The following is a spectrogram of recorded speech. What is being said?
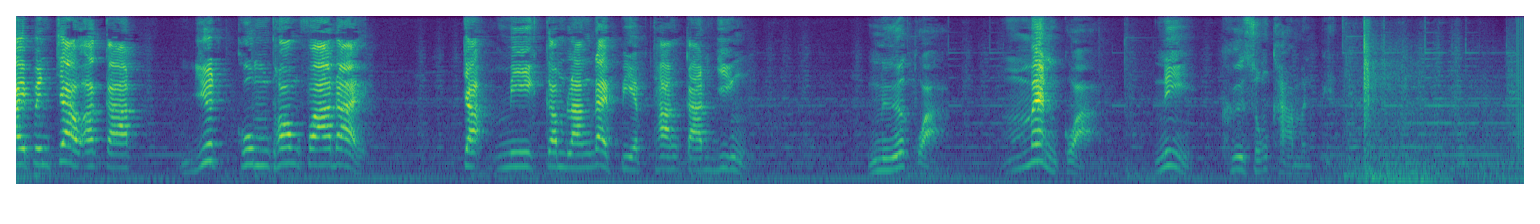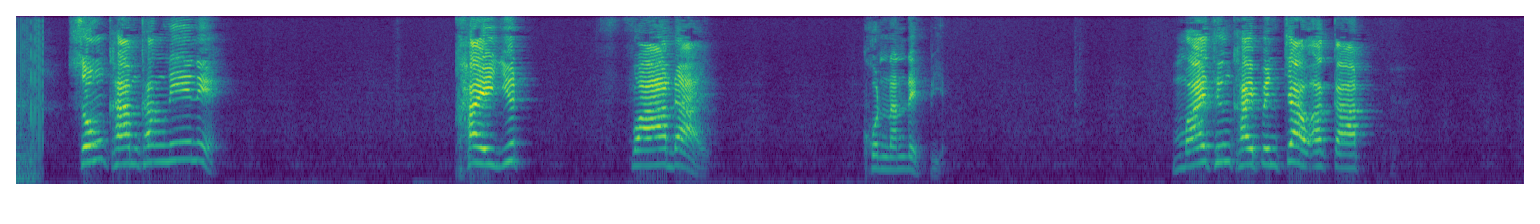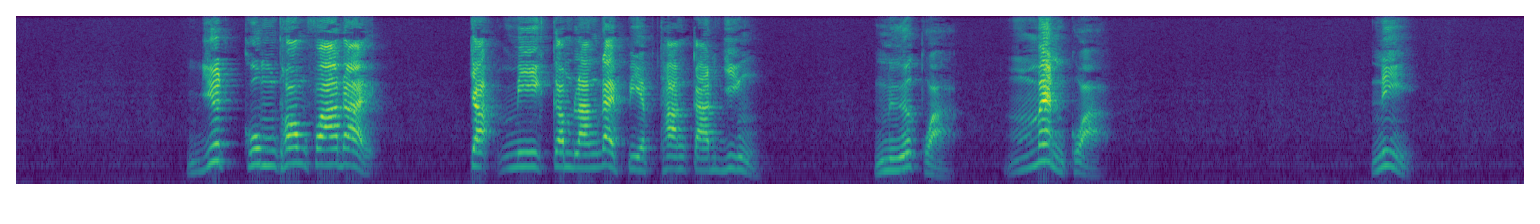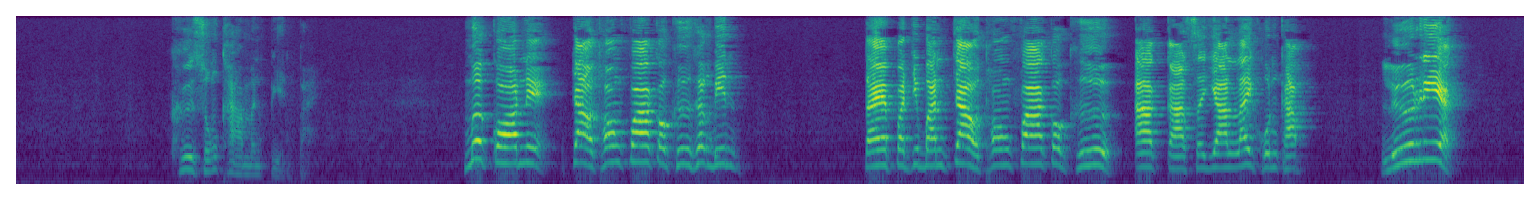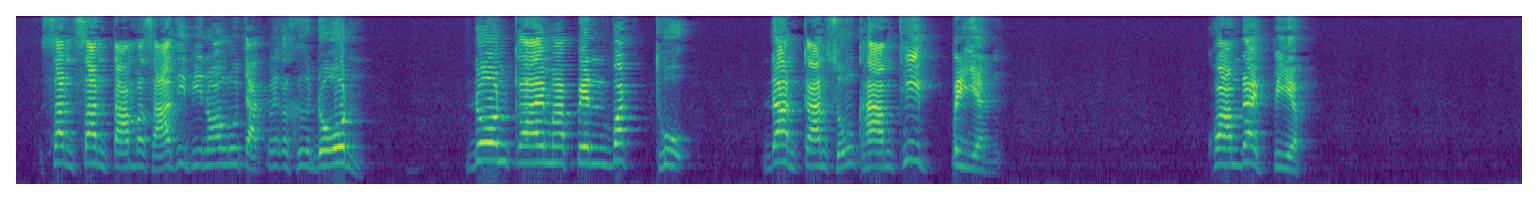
รเป็นเจ้าอากาศ ยึดกลุ่มท้องฟ้าได้ จะมีกำลังได้เปรียบทางการยิง เหนือกว่า แม่นกว่า นี่คือสงครามมันเปลี่ยน สงครามครั้งนี้นี่ใครยึดฟ้าได้ คนนั้นได้เปรียบ หมายถึงใครเป็นเจ้าอากาศ ยึดกลุ่มท้องฟ้าได้ จะมีกำลังได้เปรียบทางการยิง เหนือกว่า แม่นกว่า นี่ คือสงครามมันเปลี่ยนไป เมื่อก่อนเนี่ยเจ้าท้องฟ้าก็คือเครื่องบิน แต่ปัจจุบันเจ้าท้องฟ้าก็คืออากาศยานไร้คนขับ หรือเรียก สั้นๆตามภาษาที่พี่น้องรู้จักนั่นก็คือโดน โดนกลายมาเป็นวัตถุด้านการสงครามที่เปลี่ยน ความได้เปรียบ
